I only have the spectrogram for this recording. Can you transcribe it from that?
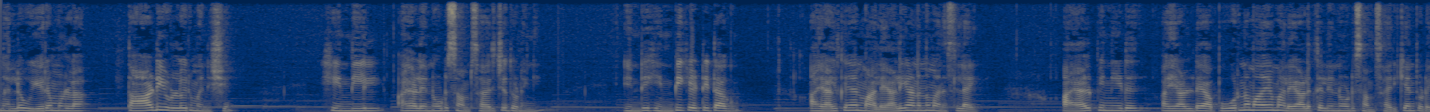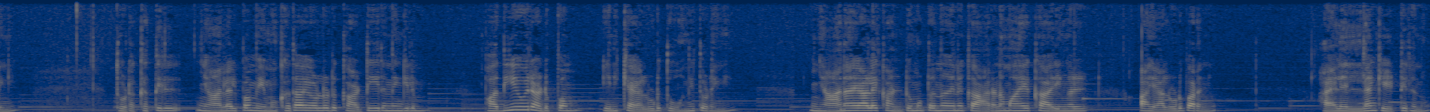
നല്ല ഉയരമുള്ള താടിയുള്ളൊരു മനുഷ്യൻ. ഹിന്ദിയിൽ അയാൾ എന്നോട് സംസാരിച്ചു തുടങ്ങി. എന്റെ ഹിന്ദി കേട്ടിട്ടാകും അയാൾക്ക് ഞാൻ മലയാളിയാണെന്ന് മനസ്സിലായി. അയാൾ പിന്നീട് അയാളുടെ അപൂർണമായ മലയാളത്തിൽ എന്നോട് സംസാരിക്കാൻ തുടങ്ങി. തുടക്കത്തിൽ ഞാൻ അല്പം വിമുഖത അയാളോട് കാട്ടിയിരുന്നെങ്കിലും പതിയെ ഒരു അടുപ്പം എനിക്ക് അയാളോട് തോന്നി തുടങ്ങി. ഞാൻ അയാളെ കണ്ടുമുട്ടുന്നതിന് കാരണമായ കാര്യങ്ങൾ അയാളോട് പറഞ്ഞു. അയാളെല്ലാം കേട്ടിരുന്നു.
